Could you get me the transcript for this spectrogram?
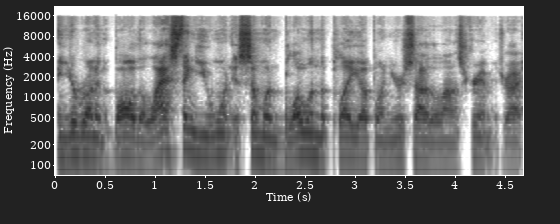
and you're running the ball, the last thing you want is someone blowing the play up on your side of the line of scrimmage, right?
